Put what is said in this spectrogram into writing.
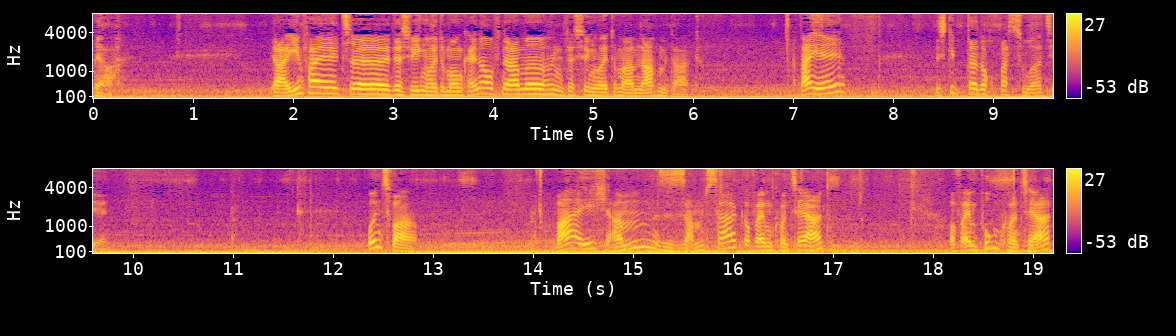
Ja. Ja, jedenfalls äh, deswegen heute Morgen keine Aufnahme und deswegen heute mal am Nachmittag. Weil es gibt da doch was zu erzählen. Und zwar war ich am Samstag auf einem Konzert, auf einem Punkkonzert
